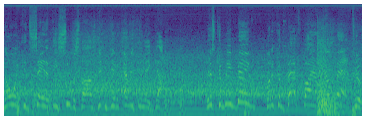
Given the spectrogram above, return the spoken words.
no one can say that these superstars didn't give it everything they got. This could be big, but it could backfire real bad, too.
